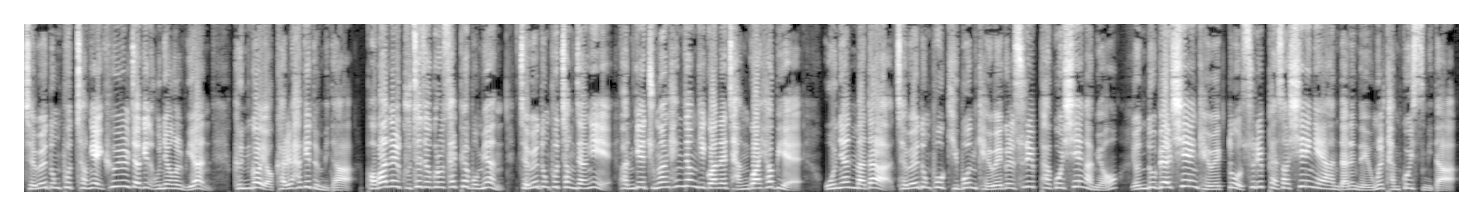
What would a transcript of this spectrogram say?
재외동포청의 효율적인 운영을 위한 근거 역할을 하게 됩니다. 법안을 구체적으로 살펴보면 재외동포청장이 관계 중앙행정기관의 장과 협의해 5년마다 재외동포 기본 계획을 수립하고 시행하며 연도별 시행 계획도 수립해서 시행해야 한다는 내용을 담고 있습니다.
